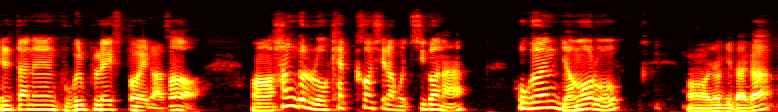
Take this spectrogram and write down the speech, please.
일단은 구글 플레이 스토어에 가서 어, 한글로 캡컷이라고 치거나 혹은 영어로 어, 여기다가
